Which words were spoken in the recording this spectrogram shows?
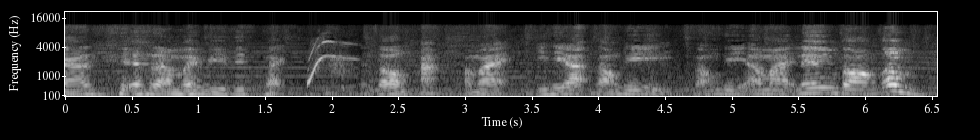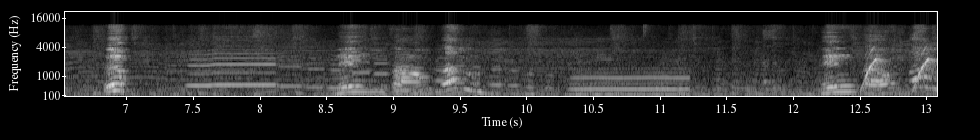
การที่เราไม่มีซิกแพคจะต้องอะเอาใหม่กี่ทีละสองทีสองทีเอาใหม่หนึ่งสองสามอึ๊บหนึ่งสองสามหนึ่งสองสาม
